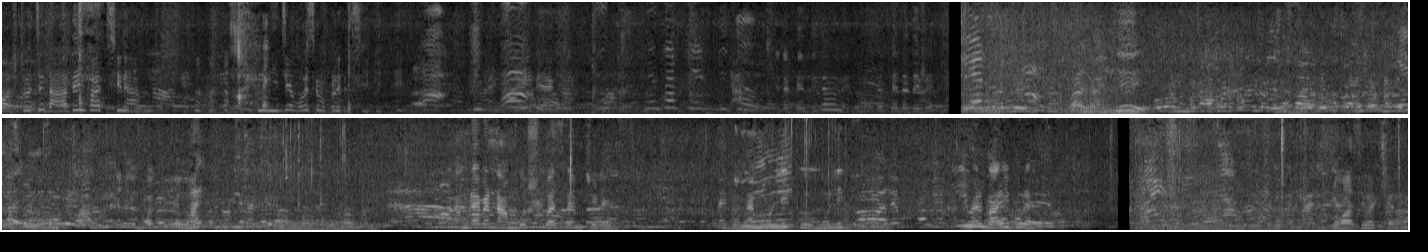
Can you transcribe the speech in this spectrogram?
কষ্ট হচ্ছে, দাঁড়াতেই পাচ্ছি না। নিচে বসে পড়েছি। এই দেখো। এটা ফেল দিতে হবে। ফেলে দেবে। কি ভাই আমরা এবার নামবো সুভাষগ্রাম চলে এসেছি। তাই তো? না মল্লিকপুর মল্লিকপুর। এবার বাড়িপুর আছে। তো হাসি না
